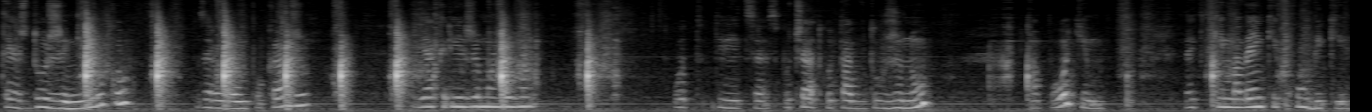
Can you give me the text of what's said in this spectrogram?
Теж дуже мілко. Зараз я вам покажу, як ріжемо його. Дивіться, спочатку так в довжину, а потім такі маленькі кубики.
